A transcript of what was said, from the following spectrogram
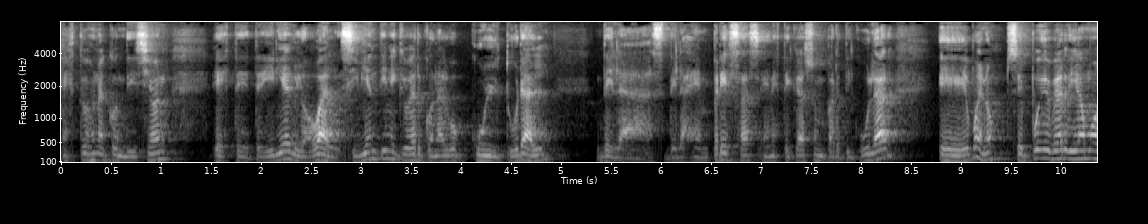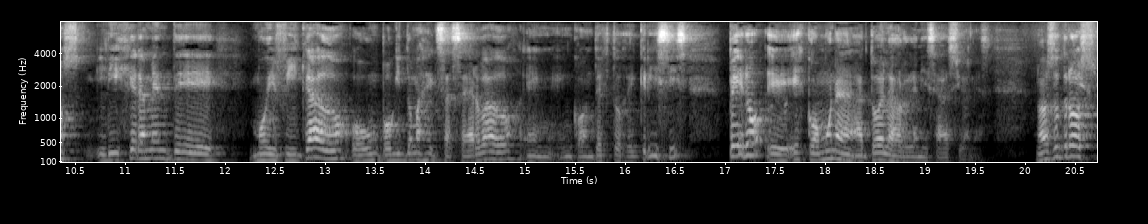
Esto es una condición, este, te diría, global. Si bien tiene que ver con algo cultural de las, de las empresas, en este caso en particular, eh, bueno, se puede ver, digamos, ligeramente modificado o un poquito más exacerbado en, contextos de crisis, pero eh, es común a todas las organizaciones. Nosotros,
